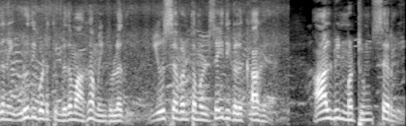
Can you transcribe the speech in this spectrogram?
இதனை உறுதிப்படுத்தும் விதமாக அமைந்துள்ளது. நியூஸ் செவன் தமிழ் செய்திகளுக்காக ஆல்வின் மற்றும் செர்லி.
